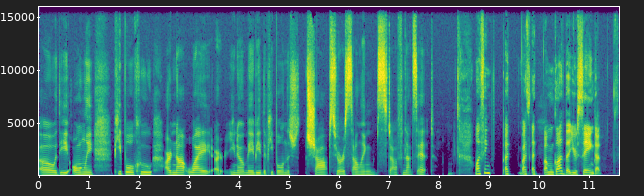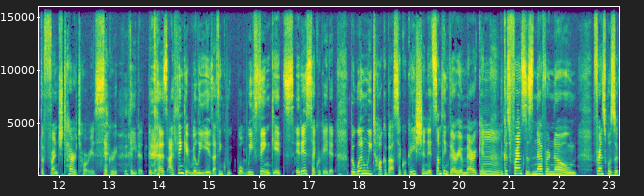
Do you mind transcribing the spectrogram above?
oh, the only people who are not white are, you know, maybe the people in the sh- shops who are selling stuff, and that's it. Well, I think I, I- I'm glad that you're saying that the French territory is segregated because I think it really is. I think w- what we think it's it is segregated, but when we talk about segregation, it's something very American because France has never known. France was a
